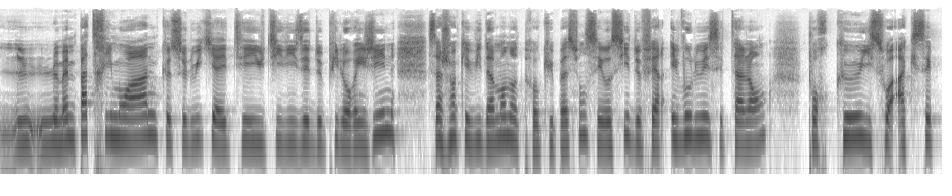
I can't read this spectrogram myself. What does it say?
le même patrimoine que celui qui a été utilisé depuis l'origine, sachant qu'évidemment notre préoccupation c'est aussi de faire évoluer ces talents pour qu'ils soient acceptés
